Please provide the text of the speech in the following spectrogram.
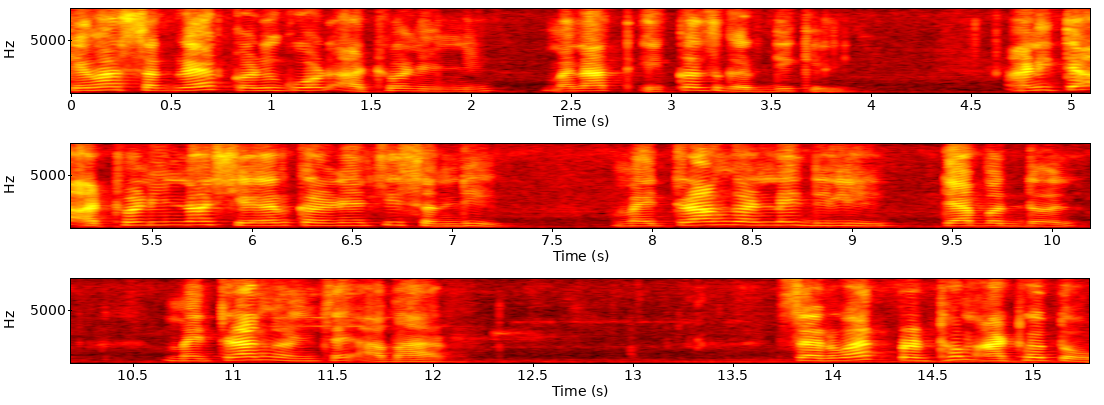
तेव्हा सगळ्या कडूगोड आठवणींनी मनात एकच गर्दी केली. आणि त्या आठवणींना शेअर करण्याची संधी मैत्रांगणने दिली त्याबद्दल मैत्रांगणचे आभार. सर्वात प्रथम आठवतो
